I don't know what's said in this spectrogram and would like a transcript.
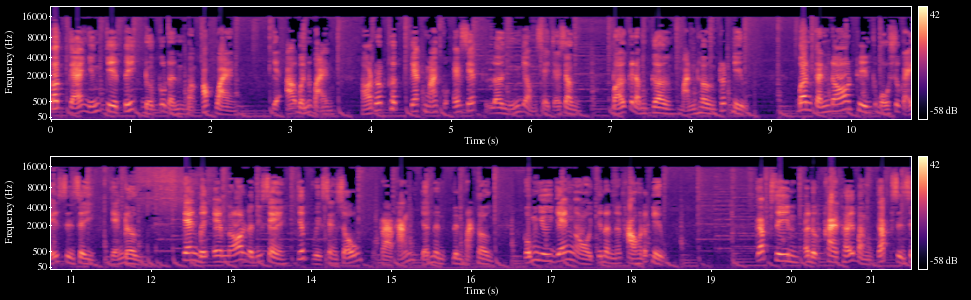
Tất cả những chi tiết được cố định bằng ốc vàng và ở bên nước bạn, họ rất thích gác máy của FZ lên những dòng xe chạy sân bởi cái động cơ mạnh hơn rất nhiều. Bên cạnh đó thêm cái bộ số gãy CNC dạng đường trang bị em nó lên chiếc xe giúp việc sang số ra thắng trở nên linh hoạt hơn cũng như dáng ngồi trở nên nó thao hơn rất nhiều. Cấp xin đã được thay thế bằng cấp C,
